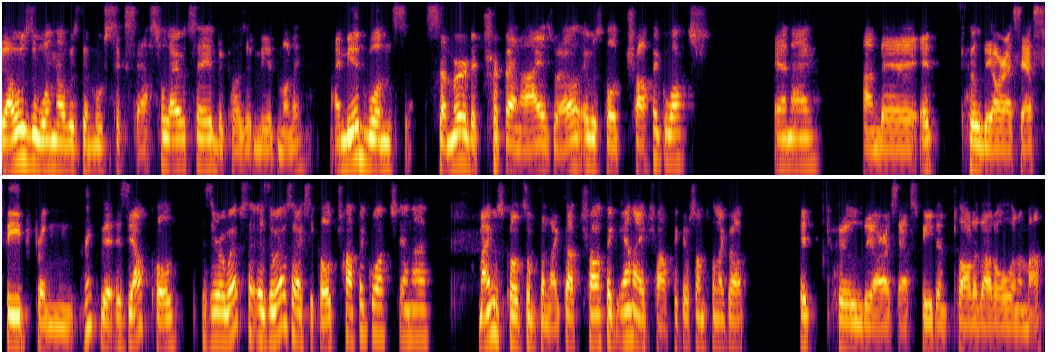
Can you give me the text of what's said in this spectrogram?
That was the one that was the most successful, I would say, because it made money. I made one similar to Trip NI as well. It was called Traffic Watch NI, and uh, it pulled the RSS feed from. I think the, is the app called? Is there a website? Is the website actually called Traffic Watch NI? Mine was called something like that, Traffic NI Traffic or something like that. It pulled the RSS feed and plotted that all on a map.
